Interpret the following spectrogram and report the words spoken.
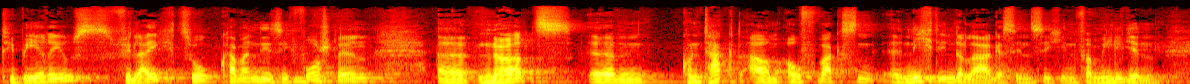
Tiberius, vielleicht, so kann man die sich vorstellen, äh, Nerds, ähm, kontaktarm aufwachsen, äh, nicht in der Lage sind, sich in Familien äh,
